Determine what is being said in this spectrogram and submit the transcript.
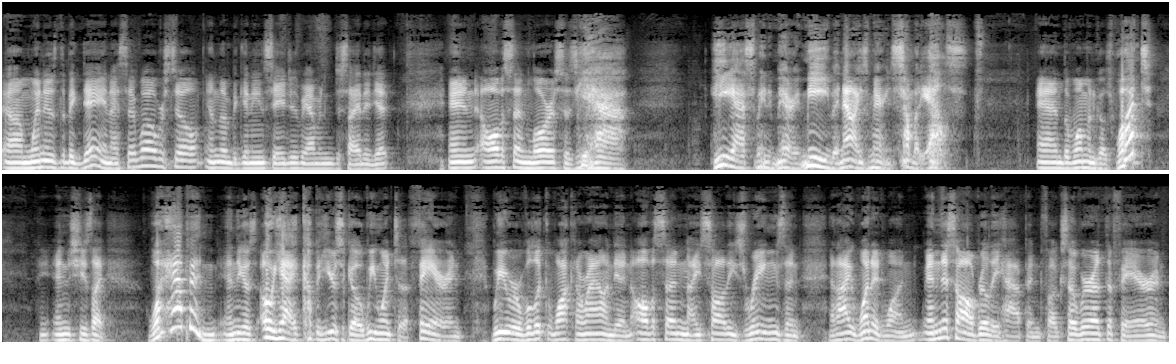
um, when is the big day?" And I said, "Well, we're still in the beginning stages. We haven't decided yet." And all of a sudden, Laura says, "Yeah, he asked me to marry me, but now he's marrying somebody else." And the woman goes, "What?" And she's like, what happened? And he goes, oh yeah, a couple years ago we went to the fair and we were looking, walking around, and all of a sudden I saw these rings and and I wanted one. And this all really happened, folks. So we're at the fair and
